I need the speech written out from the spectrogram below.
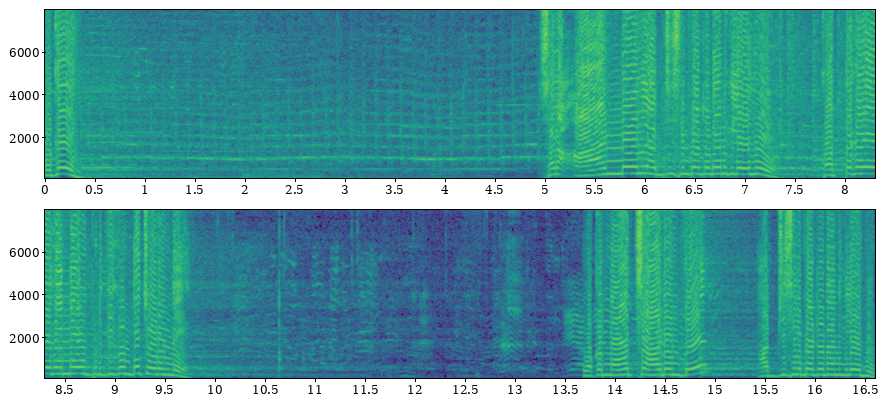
ఓకే సరే ఆన్లైన్లో అబ్జెక్షన్ పెట్టడానికి లేదు. కొత్తగా ఏదన్నా ఇప్పుడు దిగుంటే చూడండి. ఒక మ్యాచ్ ఆడుంటే అబ్జెక్షన్ పెట్టడానికి లేదు.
